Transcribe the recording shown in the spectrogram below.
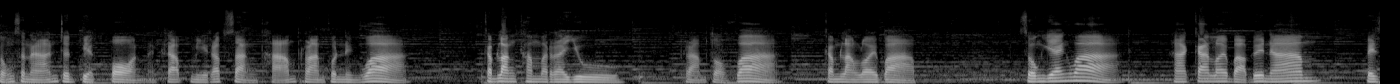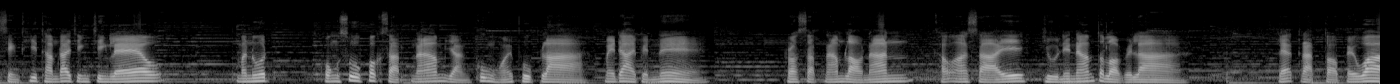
สงสนานจนเปียกปอนนะครับ มีรับสั่งถามพราหมณ์คนหนึ่งว่า กำลังทำอะไรอยู่ พรามตอบว่ากำลังลอยบาป ทรงแย้งว่า หากการลอยบาปด้วยน้ำเป็นสิ่งที่ทำได้จริง ๆแล้ว มนุษย์คงสู้พวกสัตว์น้ำอย่างกุ้งหอยปูปลาไม่ได้เป็นแน่ เพราะสัตว์น้ำเหล่านั้นเขาอาศัยอยู่ในน้ำตลอดเวลา และตรัสต่อไปว่า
